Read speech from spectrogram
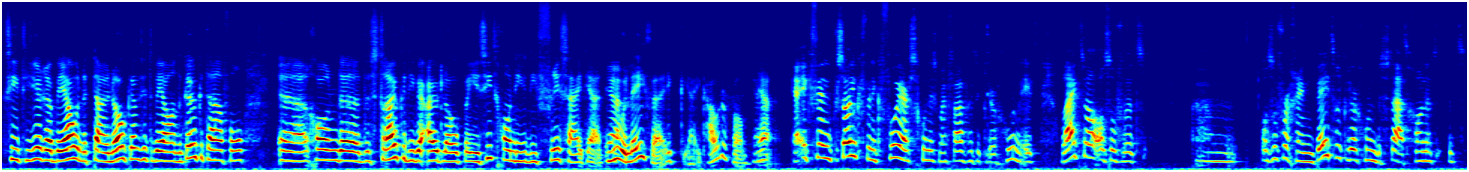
Ik zie het hier bij jou in de tuin ook. Hè. We zitten bij jou aan de keukentafel. Eh, gewoon de, de struiken die weer uitlopen. Je ziet gewoon die, die frisheid. Ja, het Ja. nieuwe leven. Ik, ja, ik hou ervan. Ja. Ja. Ja, ik vind persoonlijk vind ik voorjaarsgroen is mijn favoriete kleur groen. Het lijkt wel alsof het ehm, alsof er geen betere kleur groen bestaat. Gewoon het, het,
